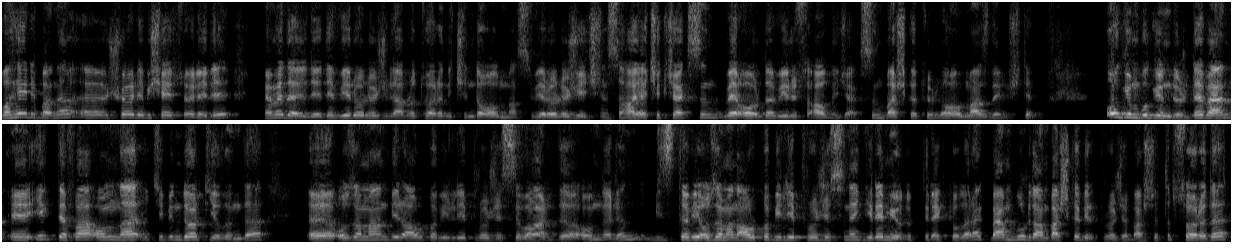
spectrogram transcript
Vaheri bana e, şöyle bir şey söyledi. Mehmet Ali dedi viroloji laboratuvarın içinde olmaz. Viroloji için sahaya çıkacaksın ve orada virüs avlayacaksın. Başka türlü olmaz demişti. O gün bugündür de ben e, ilk defa onunla 2004 yılında e, o zaman bir Avrupa Birliği projesi vardı onların. Biz tabii o zaman Avrupa Birliği projesine giremiyorduk direkt olarak. Ben buradan başka bir proje başlatıp sonra da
